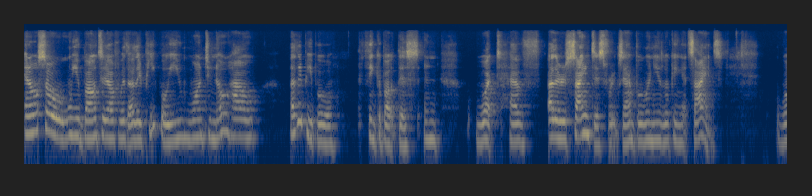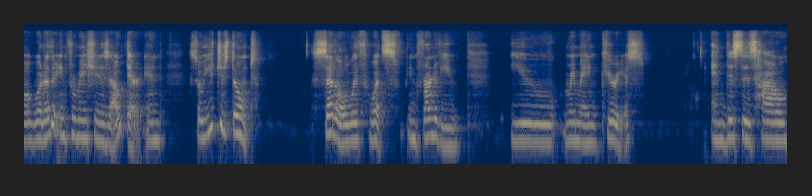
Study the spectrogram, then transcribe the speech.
And also when you bounce it off with other people you want to know how other people think about this and what have other scientists for example when you're looking at science well what other information is out there? And so you just don't settle with what's in front of you, you remain curious. And this is how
